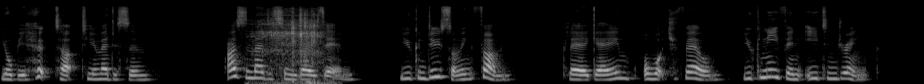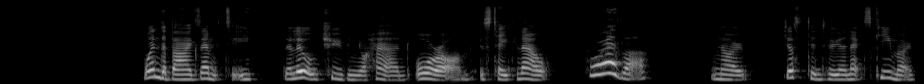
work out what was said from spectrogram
you'll be hooked up to your medicine. As the medicine goes in, you can do something fun. Play a game or watch a film. You can even eat and drink. When the bag's empty, the little tube in your hand or arm is taken out. Forever? No, just until your next chemo.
